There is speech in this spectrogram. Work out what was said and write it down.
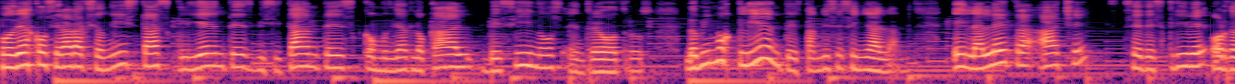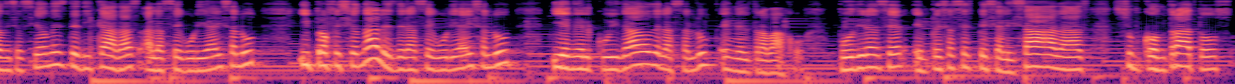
Podrías considerar accionistas, clientes, visitantes, comunidad local, vecinos, entre otros. Los mismos clientes también se señalan. En la letra H se describe organizaciones dedicadas a la seguridad y salud y profesionales de la seguridad y salud y en el cuidado de la salud en el trabajo. Pudieran ser empresas especializadas, subcontratos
